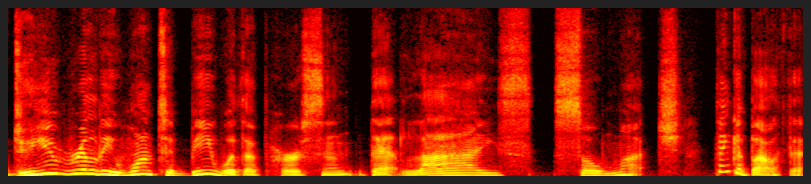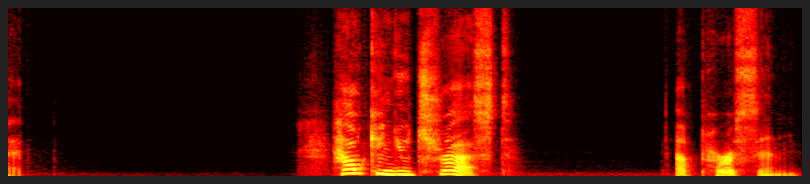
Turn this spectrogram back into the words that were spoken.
Do you really want to be with a person that lies so much? Think about that. How can you trust a person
